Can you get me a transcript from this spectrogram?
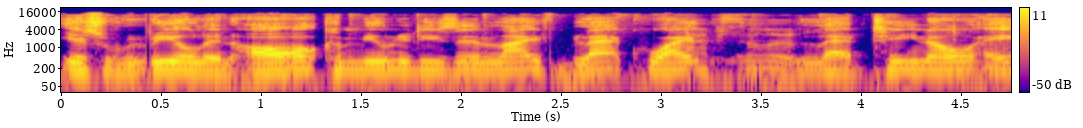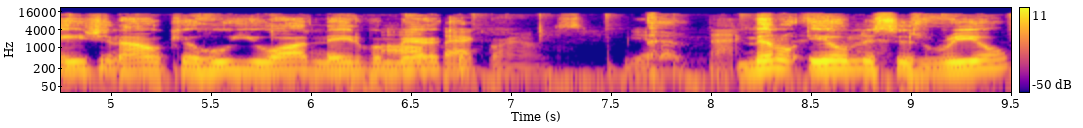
It's real in all communities in life black, white, Absolutely. Latino, Asian, I don't care who you are, Native All American. backgrounds. Yeah. Mental illness is real.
